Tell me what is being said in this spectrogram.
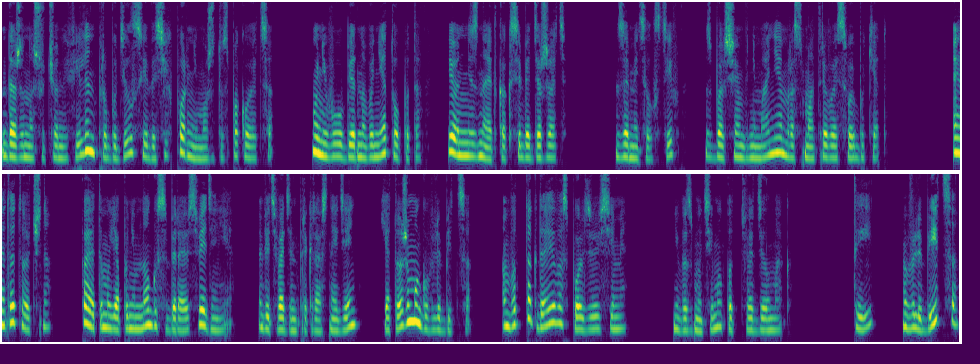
даже наш ученый Филин пробудился и до сих пор не может успокоиться. У него у бедного нет опыта, и он не знает, как себя держать», — заметил Стив, с большим вниманием рассматривая свой букет. Это точно. Поэтому я понемногу собираю сведения. Ведь в один прекрасный день я тоже могу влюбиться. Вот тогда я воспользуюсь ими. Невозмутимо подтвердил Мэг. Ты? Влюбиться?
